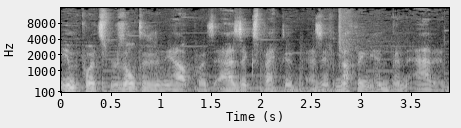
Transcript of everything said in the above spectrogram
inputs resulted in the outputs as expected, as if nothing had been added,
